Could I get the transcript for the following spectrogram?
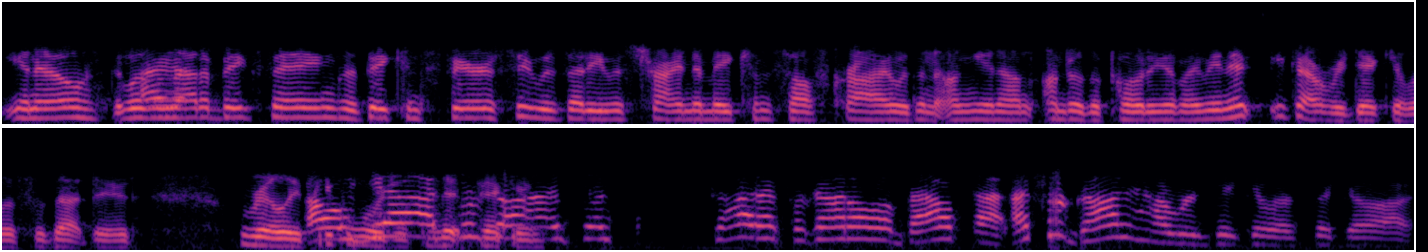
You know, wasn't I- that a big thing? The big conspiracy was that he was trying to make himself cry with an onion on, under the podium. I mean, it, it got ridiculous with that dude. Really, oh, people oh were yeah, I just forgot. nitpicking. I just, God, I forgot all about that. I forgot how ridiculous it got.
